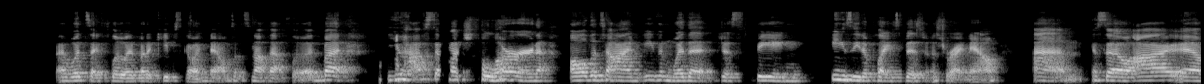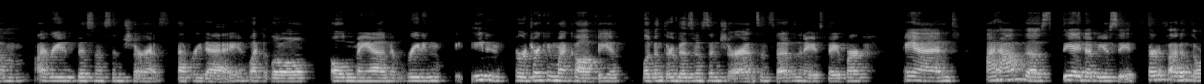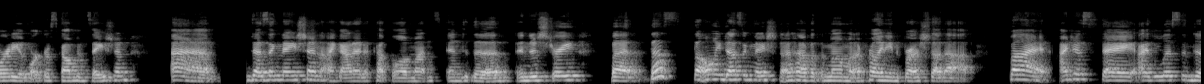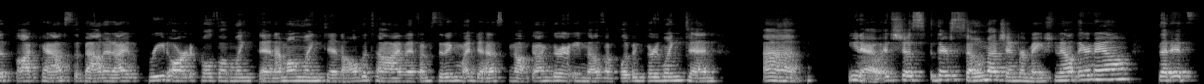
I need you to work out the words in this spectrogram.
I would say fluid, but it keeps going down, so it's not that fluid. But you have so much to learn all the time, even with it just being easy to place business right now. Um, so I am I read business insurance every day, like a little old man reading, eating or drinking my coffee, flipping through business insurance instead of the newspaper. And I have the CAWC, Certified Authority of Workers' Compensation um, designation. I got it a couple of months into the industry. But that's the only designation I have at the moment. I probably need to brush that up. But I just say I listen to podcasts about it. I read articles on LinkedIn. I'm on LinkedIn all the time. If I'm sitting at my desk, not going through emails, I'm flipping through LinkedIn. Um, you know, it's just there's so much information out there now that it's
